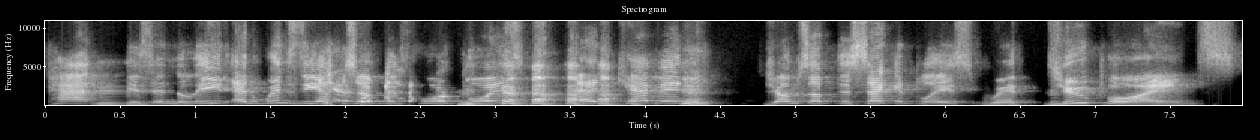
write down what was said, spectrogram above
Pat Mhm. is in the lead and wins the episode with four points. And Kevin jumps up to second place with two points.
